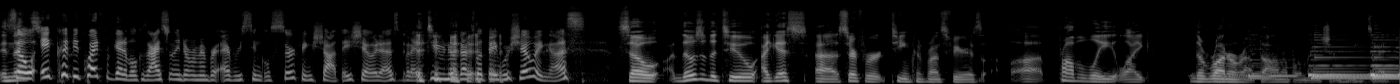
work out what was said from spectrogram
and so it could be quite forgettable because I certainly don't remember every single surfing shot they showed us, but I do know that's what they were showing us. So those are the two. I guess uh, Surfer Teen Confronts Fear is uh, probably like the runner up, the honorable mention, you could say.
